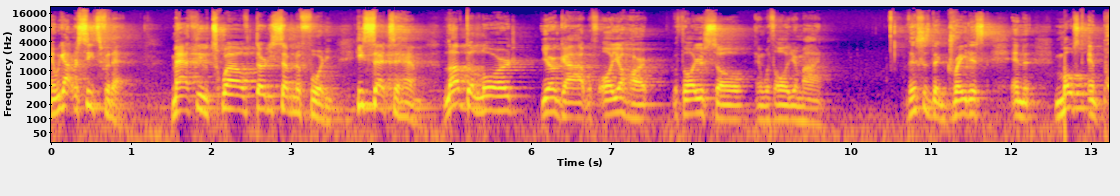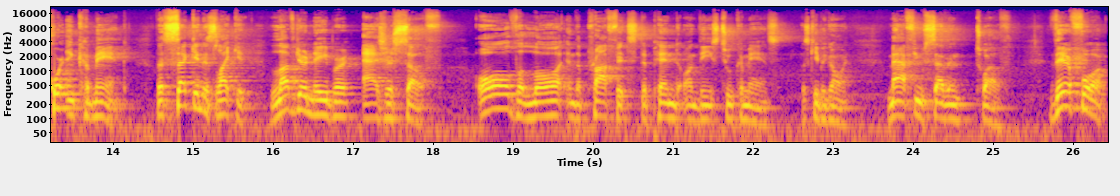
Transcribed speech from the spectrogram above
And we got receipts for that. Matthew 12, 37 to 40. He said to him, Love the Lord your God with all your heart, with all your soul, and with all your mind. This is the greatest and most important command. The second is like it love your neighbor as yourself. All the law and the prophets depend on these two commands. Let's keep it going. Matthew 7 12. Therefore,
